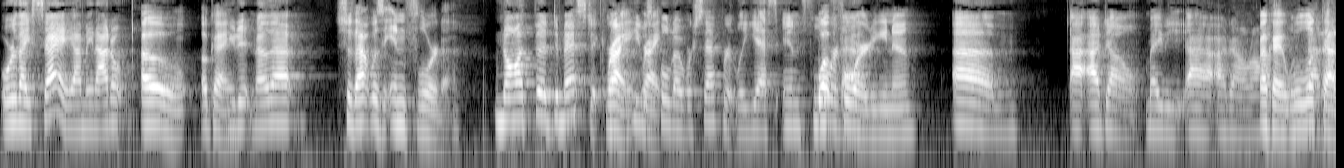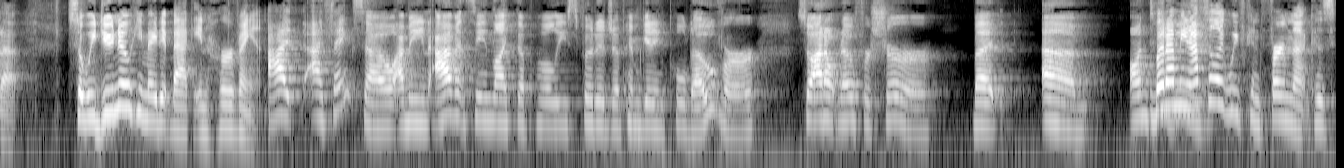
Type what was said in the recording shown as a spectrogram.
Or they say, I mean, I don't oh okay, you didn't know that? so that was in Florida. Not the domestic thing. Right, He was right. pulled over separately, yes, in Florida. What for? Do you know? Um I, I don't. Maybe I, I don't. I'll Okay, to we'll look that up. So we do know he made it back in her van. I I think so. I mean, I haven't seen like the police footage of him getting pulled over, so I don't know for sure. But um, on TV, But I mean, I feel like we've confirmed that because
